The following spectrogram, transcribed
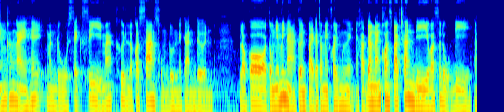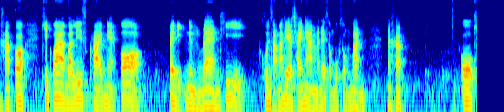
งข้างในให้มันดูเซ็กซี่มากขึ้น แล้วก็สร้างสมดุลในการเดิน แล้วก็ตรงนี้ไม่หนาเกินไปก็จะไม่ค่อยเมื่อยนะครับ ดังนั้น construction ดี วัสดุดีนะครับ ก็คิดว่า b a l l y Scribe เนี่ยก็เป็นอีกหนึ่งแบรนด์ที่คุณสามารถที่จะใช้งานมันได้สมบุกสมบันนะครับ โอเค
